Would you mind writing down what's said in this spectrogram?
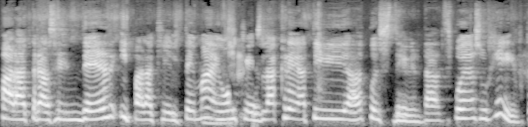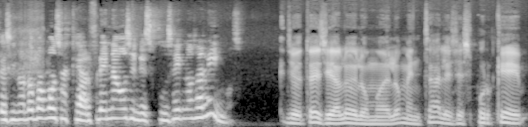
para trascender y para que el tema de hoy, que es la creatividad, pues de verdad pueda surgir, porque si no nos vamos a quedar frenados en excusa y no salimos. Yo te decía lo de los modelos mentales, es porque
